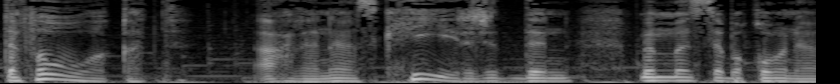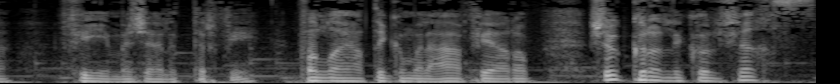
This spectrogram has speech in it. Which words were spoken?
تفوقت على ناس كثير جدا ممن سبقونا في مجال الترفيه. فالله يعطيكم العافية يا رب. شكرا لكل شخص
